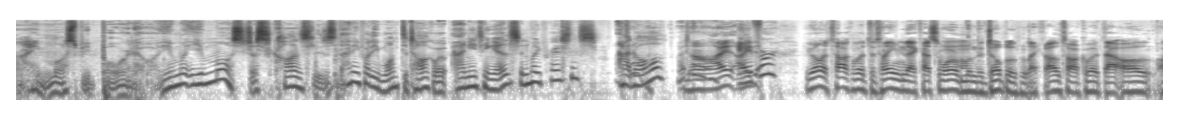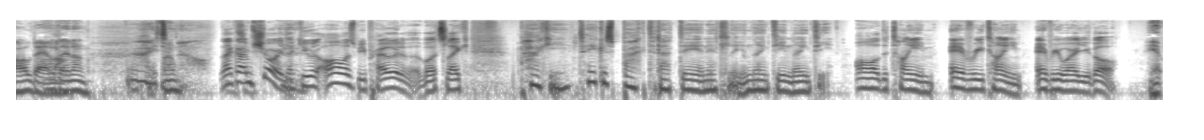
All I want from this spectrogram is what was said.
I must be bored out. You, you must just constantly. Does anybody want to talk about anything else in my presence at all? no, I, I Ever? If you want to talk about the time that Castlewarren won the double, like I'll talk about that all all day All long. day long. I don't know. Like I'm sure, like you will always be proud of it, but it's like, Packy, take us back to that day in Italy in 1990. All the time, every time, everywhere you go. Yep.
